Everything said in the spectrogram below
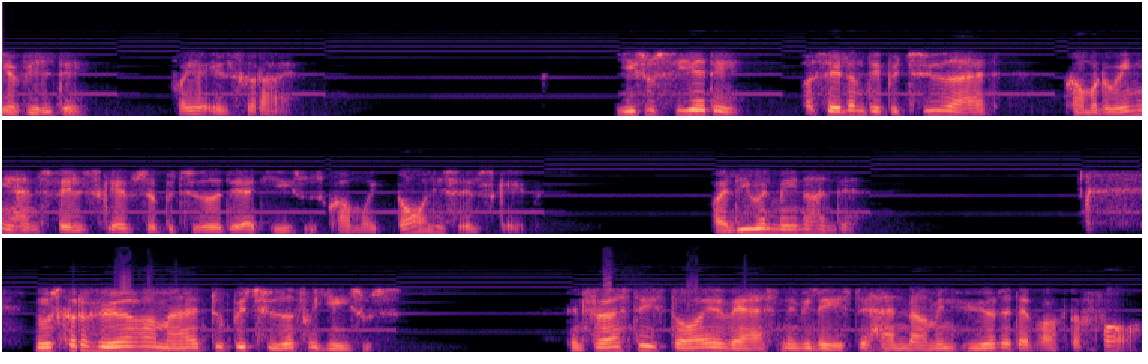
jeg vil det, for jeg elsker dig. Jesus siger det, og selvom det betyder, at kommer du ind i hans fællesskab, så betyder det, at Jesus kommer i dårligt selskab. Og alligevel mener han det. Nu skal du høre, hvor meget du betyder for Jesus. Den første historie i versene, vi læste, handler om en hyrde, der vogter for.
